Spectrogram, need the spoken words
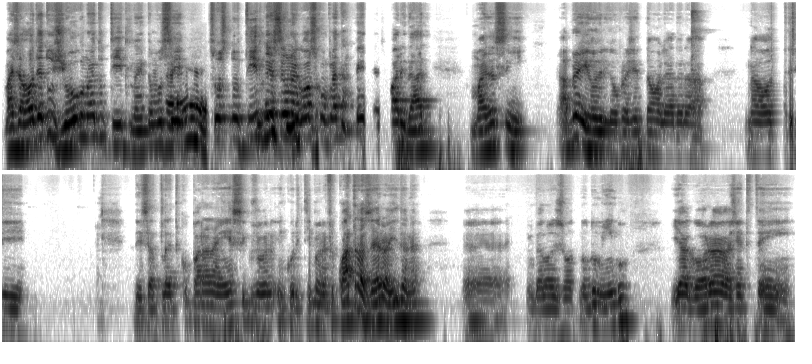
Mas a odd é do jogo, não é do título, né? Então você, é. se fosse do título, ia ser um negócio completamente de paridade. Mas assim, abre aí, Rodrigão, pra gente dar uma olhada na, na odd de desse Atlético Paranaense jogando em Curitiba, né? Foi 4 a 0 a ida, né? É, em Belo Horizonte no domingo. E agora a gente tem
